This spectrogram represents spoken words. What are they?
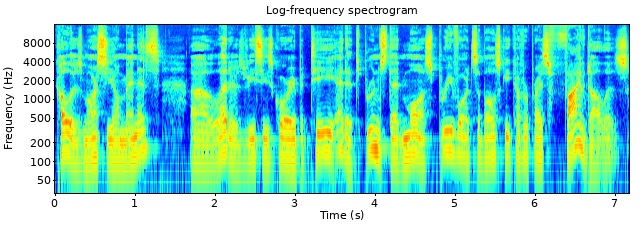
Colors Marcio Menyz. Uh, letters VC's Cory Petit. Edits Brunstad Moss. Brevoort Cebulski. Cover price $5.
